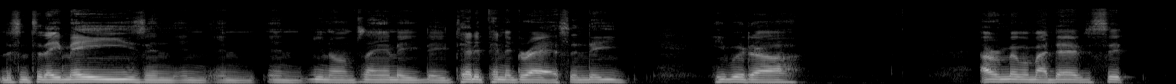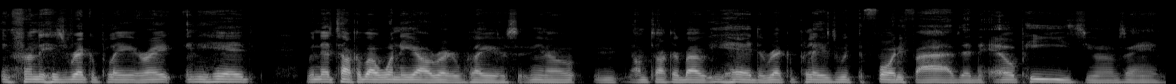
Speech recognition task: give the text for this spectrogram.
listened to their maze and, and, and, and, you know what I'm saying? They, they Teddy Pendergrass and they, he would, uh, I remember my dad would sit in front of his record player, right? And he had when they talk about one of y'all record players, you know, I'm talking about he had the record players with the 45s and the LPs, you know what I'm saying?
